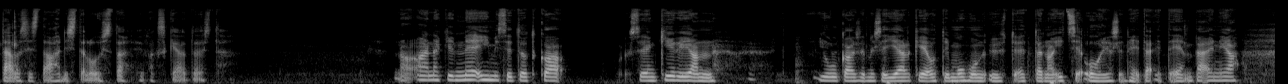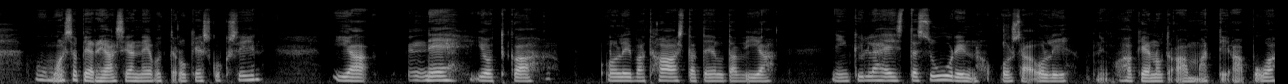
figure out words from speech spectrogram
tällaisista ahdisteluista, hyväksikäytöistä? No ainakin ne ihmiset, jotka sen kirjan julkaisemisen jälkeen otti muhun yhteyttä. No itse ohjasin heitä eteenpäin ja muun muassa perheasian neuvottelukeskuksiin. Ja ne, jotka olivat haastateltavia, niin kyllä heistä suurin osa oli niin kuin hakenut ammattiapua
